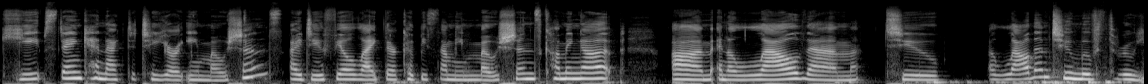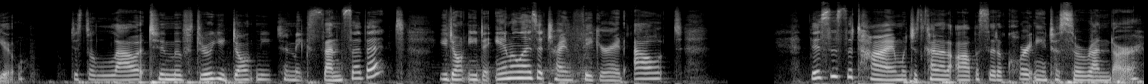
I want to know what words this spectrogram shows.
keep staying connected to your emotions. I do feel like there could be some emotions coming up um, and allow them to allow them to move through you. Just allow it to move through. You don't need to make sense of it. You don't need to analyze it, try and figure it out. This is the time, which is kind of the opposite of Courtney, to surrender,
